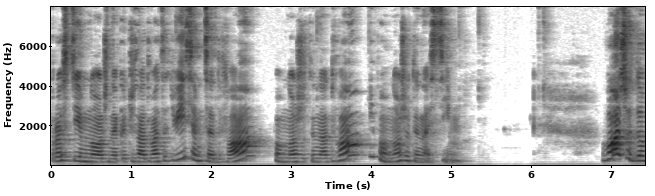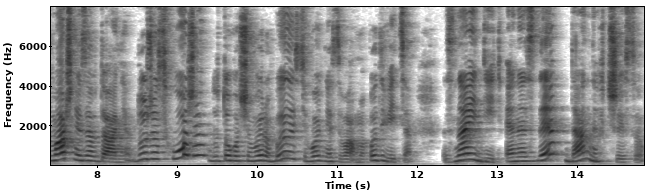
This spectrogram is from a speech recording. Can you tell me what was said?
прості множники числа 28 це 2 помножити на 2 і помножити на 7. Ваше домашнє завдання дуже схоже до того, що ми робили сьогодні з вами. Подивіться, знайдіть НСД даних чисел.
